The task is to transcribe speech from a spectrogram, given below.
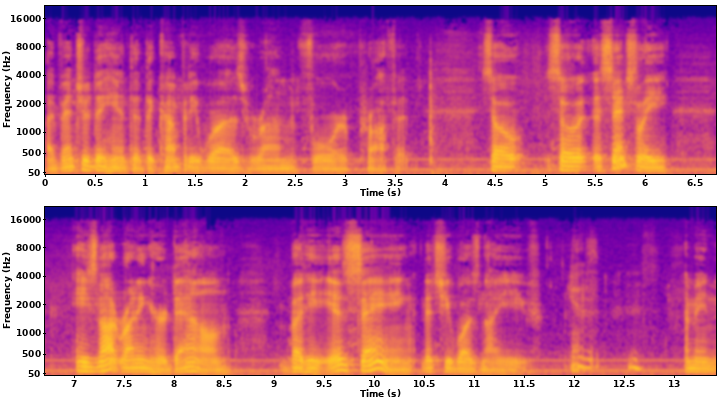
I ventured to hint that the company was run for profit. So, so essentially, he's not running her down, but he is saying that she was naive. Yes. I mean,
